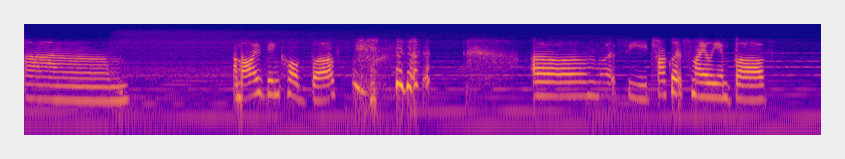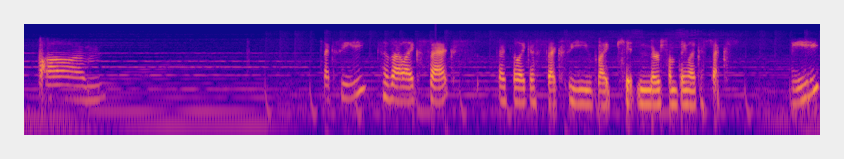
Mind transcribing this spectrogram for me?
Um, I'm always being called buff. Um, let's see, chocolate, smiley, and buff. Um, sexy because I like sex. I feel like a sexy like kitten or something like a sexy.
